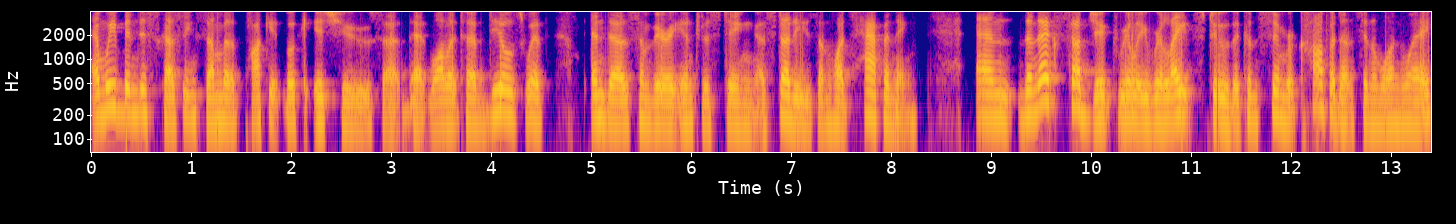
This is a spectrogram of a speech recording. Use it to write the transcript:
and we've been discussing some of the pocketbook issues uh, that WalletHub deals with and does some very interesting uh, studies on what's happening. And the next subject really relates to the consumer confidence in one way,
